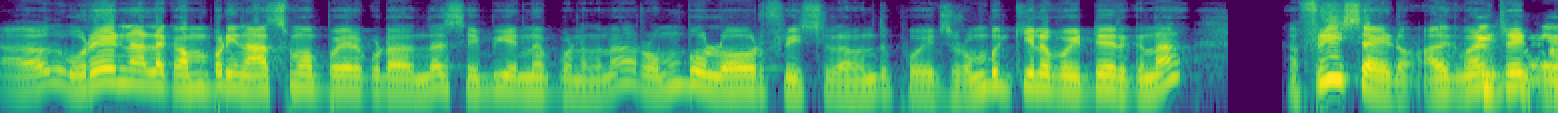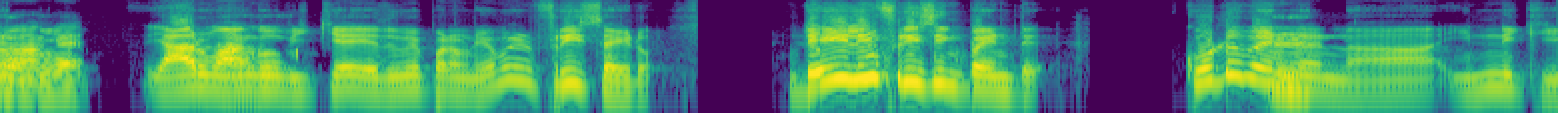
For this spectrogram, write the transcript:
அதாவது ஒரே நாளில் கம்பெனி நாசமாக போயிடக்கூடாதுன்னு தான் செபி என்ன பண்ணுதுன்னா ரொம்ப லோவர் ஃப்ரீஸில் வந்து போயிடுச்சு ரொம்ப கீழே போயிட்டே இருக்குன்னா ஃப்ரீஸ் ஆகிடும் அதுக்கு மேலே ட்ரேட். பண்ணுவாங்க யாரும் வாங்கவும் விற்க எதுவுமே பண்ண முடியாமல் ஃப்ரீஸ் ஆகிடும் டெய்லியும் ஃப்ரீசிங் பாயிண்ட்டு கொடுமை. என்னன்னா இன்னைக்கு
